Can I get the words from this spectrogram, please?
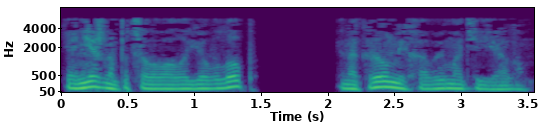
я нежно поцеловал ее в лоб и накрыл меховым одеялом.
